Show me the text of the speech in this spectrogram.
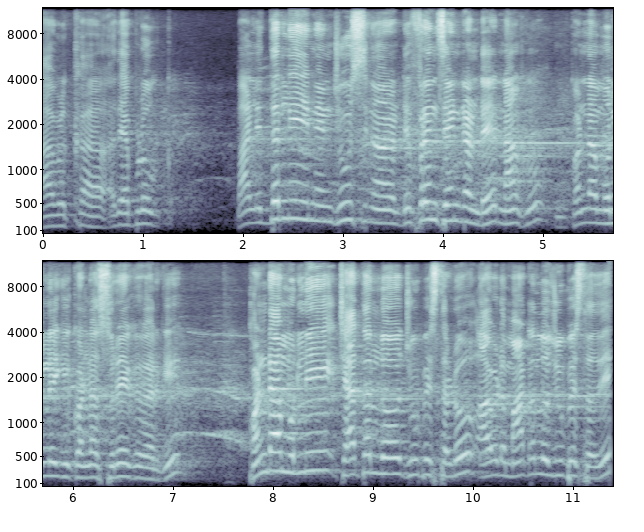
ఆవిడ అది అప్పుడు వాళ్ళిద్దరిని నేను చూసిన డిఫరెన్స్ ఏంటంటే నాకు కొండా మురళికి కొండా సురేఖ గారికి. కొండా మురళి చేతల్లో చూపిస్తాడు ఆవిడ మాటల్లో చూపిస్తుంది.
